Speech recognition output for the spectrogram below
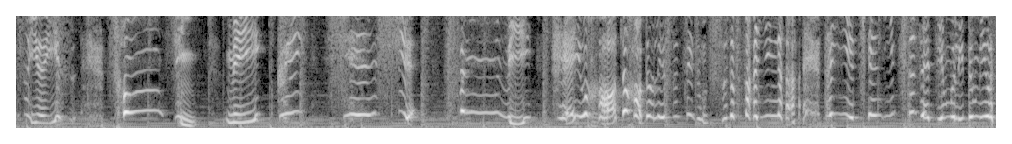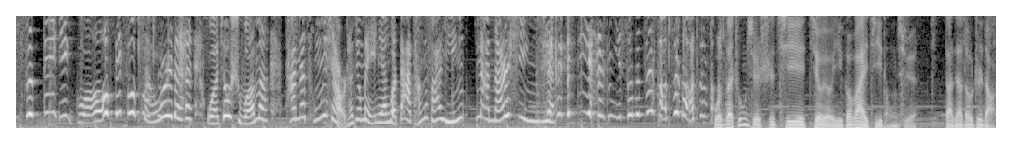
是有意思，憧憬、玫瑰、鲜血、分离，还有好多好多类似这种词的发音啊！他以前一次在节目里都 我就说嘛，他那从小他就没练过大唐发音，那哪儿行去？爹，你说的最好，最好，最好。我在中学时期就有一个外籍同学，大家都知道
